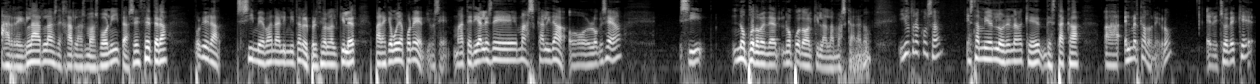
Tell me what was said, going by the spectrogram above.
arreglarlas, dejarlas más bonitas, etcétera, porque era, si me van a limitar el precio del alquiler, ¿para qué voy a poner, yo qué sé, materiales de más calidad o lo que sea, si no puedo vender, no puedo alquilar la más cara, ¿no? Y otra cosa es también, Lorena, que destaca ah, el mercado negro. El hecho de que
